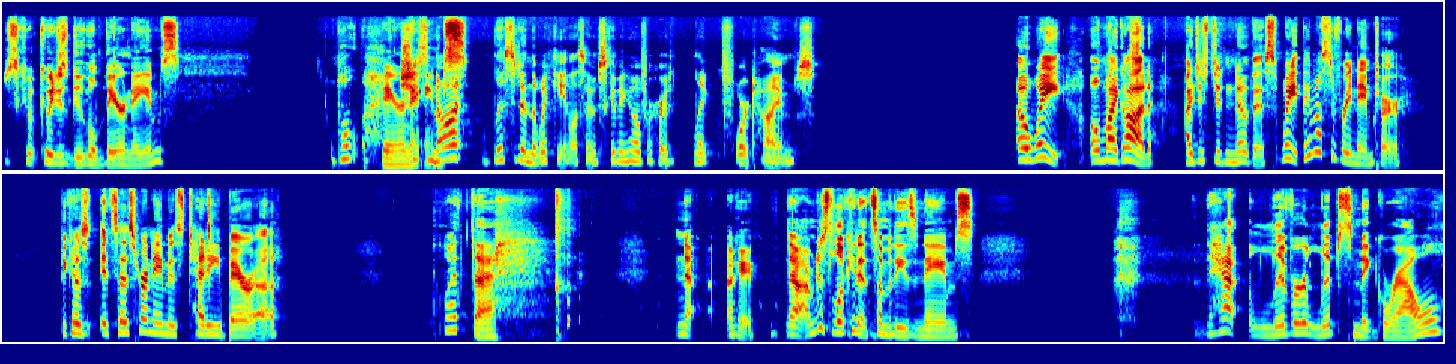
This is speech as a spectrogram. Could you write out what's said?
Just can we just Google bear names? well Bear she's names. not listed in the wiki unless I'm skipping over her like four times. Oh wait. Oh my god. I just didn't know this. Wait, they must have renamed her. Because it says her name is Teddi Barra. What the? No. Okay. Now I'm just looking at some of these names. That liver lips McGrowl.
